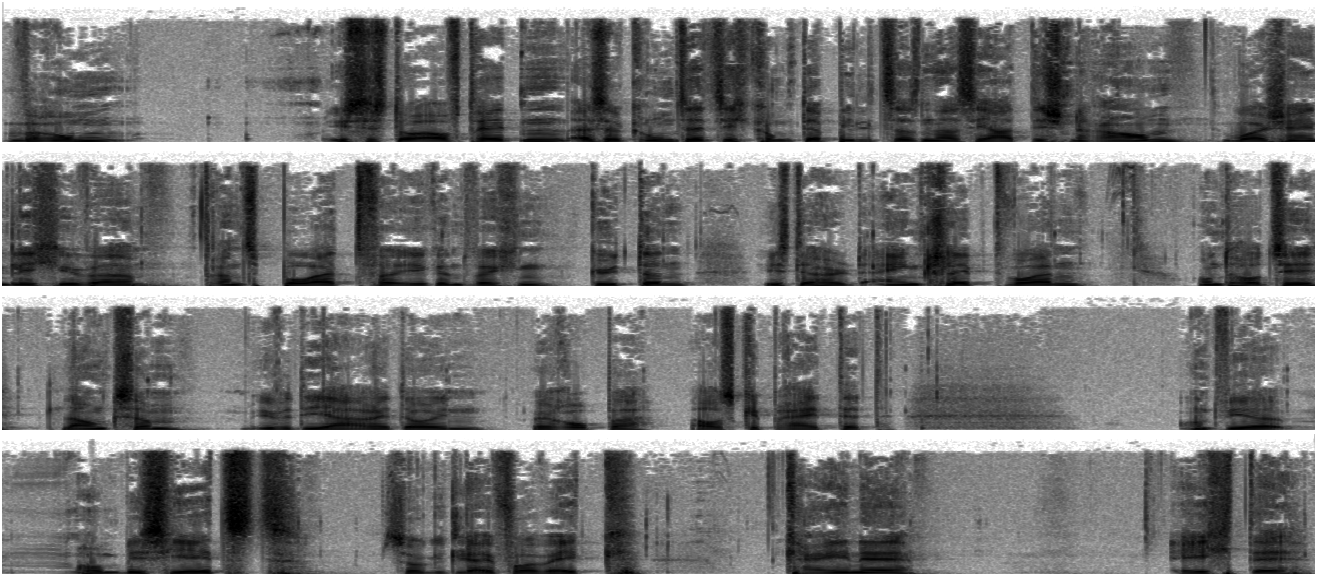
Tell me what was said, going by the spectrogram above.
Warum ist es da auftreten? Also grundsätzlich kommt der Pilz aus dem asiatischen Raum, wahrscheinlich über Transport von irgendwelchen Gütern ist er halt eingeschleppt worden und hat sich langsam über die Jahre da in Europa ausgebreitet. Und wir haben bis jetzt, sage ich gleich vorweg, keine echte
